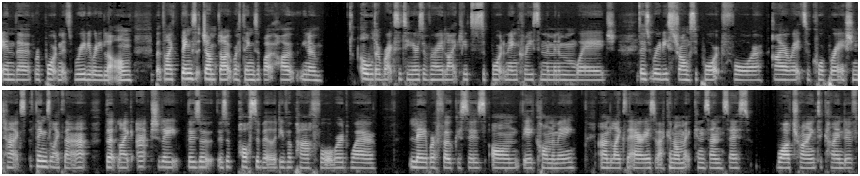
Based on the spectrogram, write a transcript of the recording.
in the report, and it's really really long. But like things that jumped out were things about how you know older Brexiteers are very likely to support an increase in the minimum wage. There's really strong support for higher rates of corporation tax, things like that. That like actually there's a there's a possibility of a path forward where Labour focuses on the economy and like the areas of economic consensus while trying to kind of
